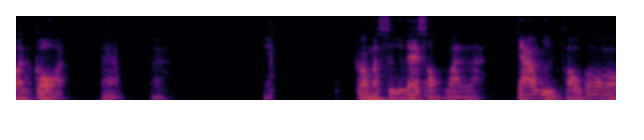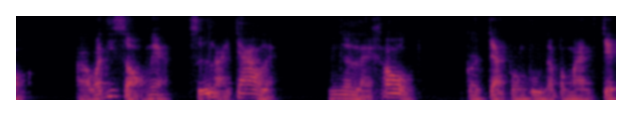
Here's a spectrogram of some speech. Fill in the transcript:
วันก่อนนะครับนะนก็มาซื้อได้2วันละ เจ้าอื่นเขาก็อ่าวันที่2เนี่ยซื้อหลายเจ้าแหละ มีเงินไหลเข้าก็จากกองทุนประมาณเจ็ด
